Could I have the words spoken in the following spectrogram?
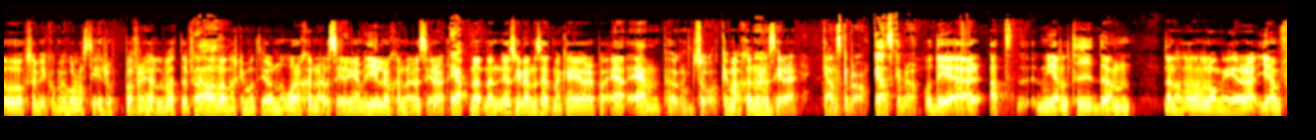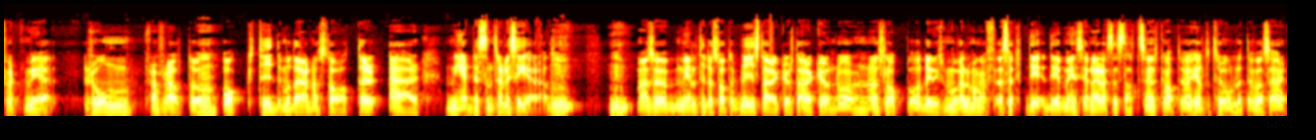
och också vi kommer hålla oss till Europa för helvete. För att annars kan man inte göra några generaliseringar. Vi gillar att generalisera generalisera. Ja. Men, men, jag skulle ändå säga att man kan göra det på en, en punkt så kan man generalisera mm. ganska bra. Ganska bra. Och det är att medeltiden, denna, denna långa era, jämfört med Rom framförallt då, mm. och tidig moderna stater är mer decentraliserad. Mm. Mm. Alltså, medeltida stater blir starkare och starkare under århundradens lopp. Och det, är liksom väldigt många, alltså, det, det minns jag när jag läste statsvetenskap. Det var helt otroligt. Det var så här,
